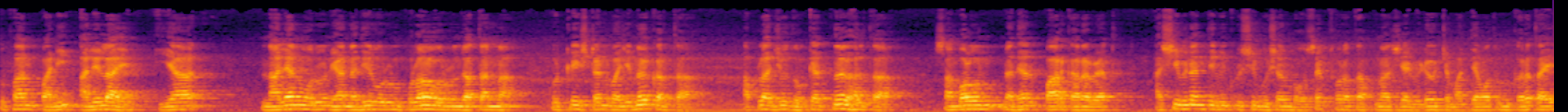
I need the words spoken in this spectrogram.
तुफान पाणी आलेलं आहे. या नाल्यांवरून या नदीवरून पुलांवरून जाताना कुठली स्टंटबाजी न करता आपला जीव धोक्यात न घालता सांभाळून नद्या पार कराव्यात अशी विनंती मी कृषीभूषण भाऊसाहेब थोरात आपणास या व्हिडिओच्या माध्यमातून करत आहे.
